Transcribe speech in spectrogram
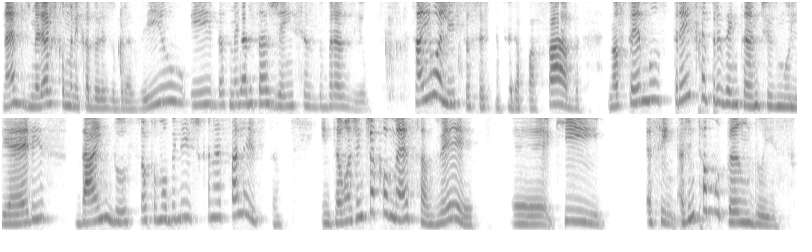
né, dos melhores comunicadores do Brasil e das melhores agências do Brasil. Saiu a lista sexta-feira passada, nós temos três representantes mulheres da indústria automobilística nessa lista. Então a gente já começa a ver é, que, assim, a gente está mudando isso.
